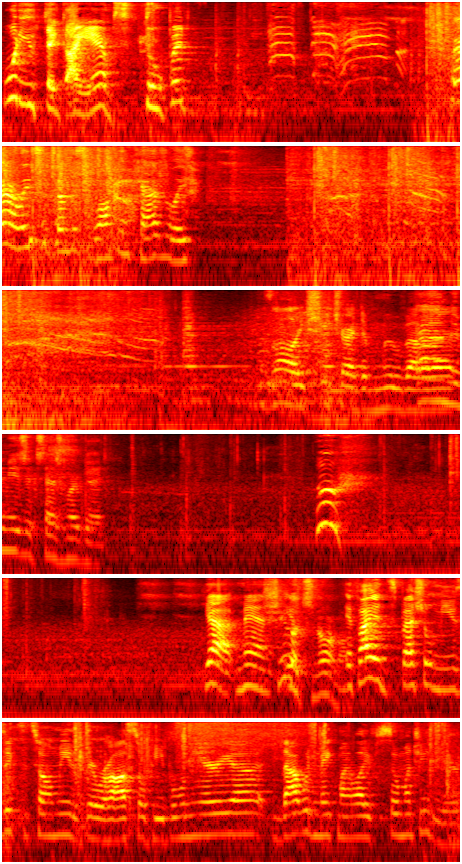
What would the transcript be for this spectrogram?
what do you think I am, stupid? Apparently, since I'm just walking casually. It's not like she tried to move out And the music says we're good. Whew. Yeah, man. She if- looks normal. If I had special music to tell me that there were hostile people in the area, that would make my life so much easier.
